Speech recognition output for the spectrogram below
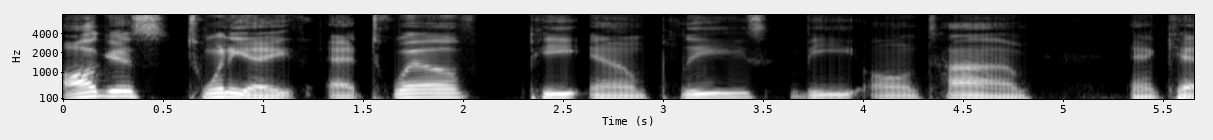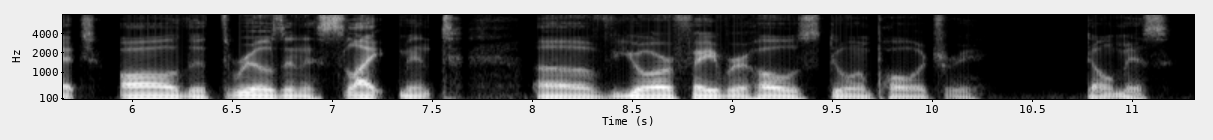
August 28th at 12 p.m. Please be on time and catch all the thrills and excitement of your favorite host doing poetry. Don't miss it.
